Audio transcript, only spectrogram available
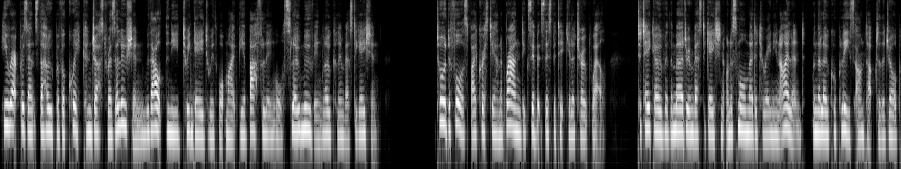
he represents the hope of a quick and just resolution without the need to engage with what might be a baffling or slow moving local investigation. Tour de Force by Christianna Brand exhibits this particular trope well to take over the murder investigation on a small Mediterranean island when the local police aren't up to the job.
